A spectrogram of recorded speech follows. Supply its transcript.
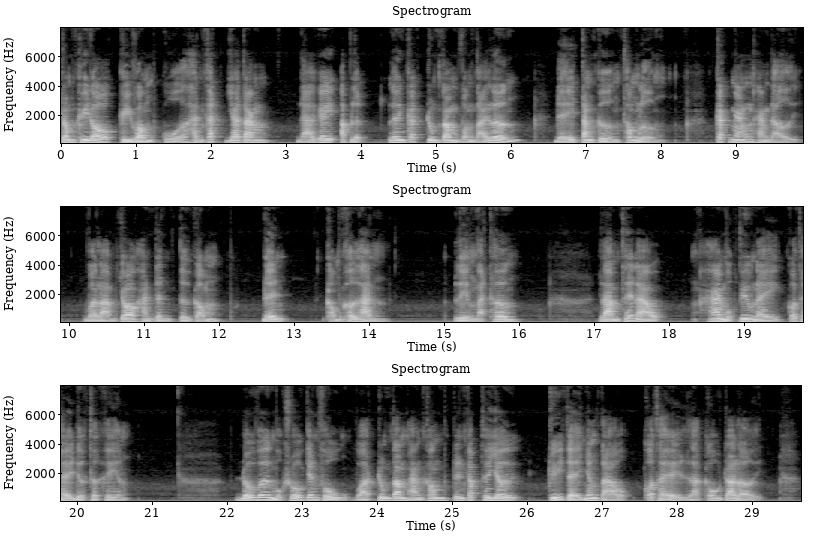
Trong khi đó, kỳ vọng của hành khách gia tăng đã gây áp lực lên các trung tâm vận tải lớn để tăng cường thông lượng, cắt ngắn hàng đợi và làm cho hành trình từ cổng đến cổng khởi hành liền mạch hơn. Làm thế nào hai mục tiêu này có thể được thực hiện? Đối với một số chính phủ và trung tâm hàng không trên khắp thế giới, trí tuệ nhân tạo có thể là câu trả lời.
